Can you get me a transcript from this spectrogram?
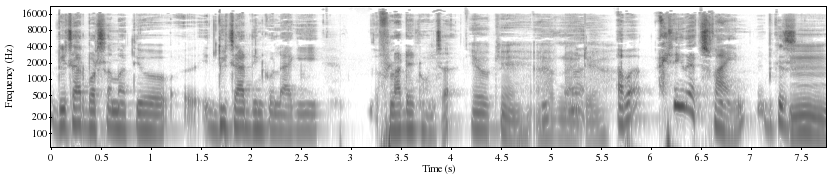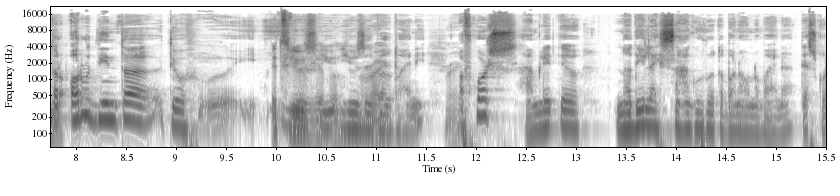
दुई चार वर्षमा त्यो दुई चार दिनको लागि फ्लडेड हुन्छ। अब I think that's fine because तर अरू दिन त त्यो युजेबल भयो नि। अफकोर्स हामीले त्यो नदीलाई साँगुरो त बनाउनु भएन त्यसको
